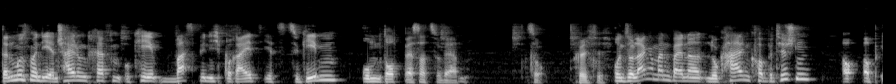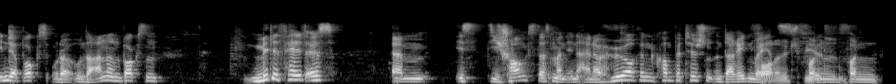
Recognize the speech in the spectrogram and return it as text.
Dann muss man die Entscheidung treffen, okay, was bin ich bereit jetzt zu geben, um dort besser zu werden. So. Richtig. Und solange man bei einer lokalen Competition, ob in der Box oder unter anderen Boxen, Mittelfeld ist, ähm, ist die Chance, dass man in einer höheren Competition, und da reden wir Vorne jetzt von, von,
